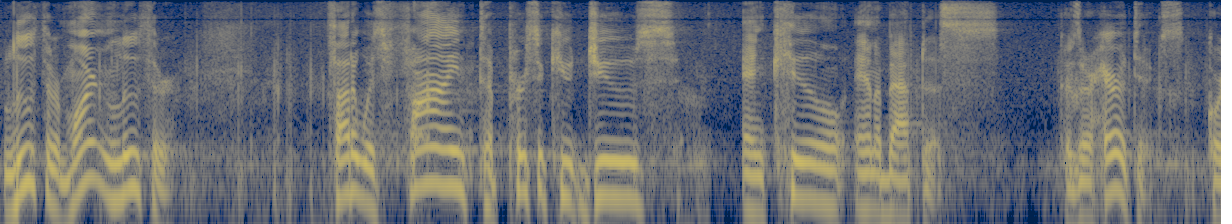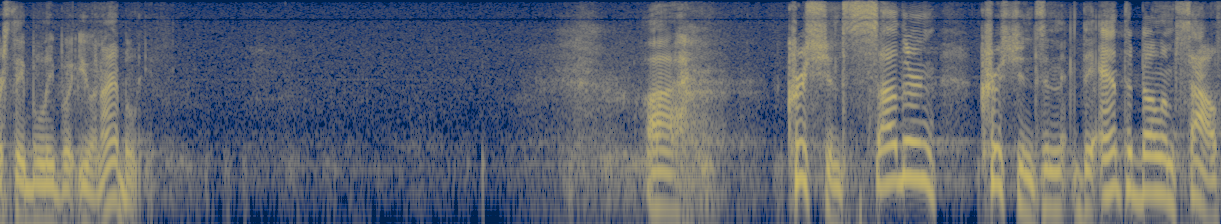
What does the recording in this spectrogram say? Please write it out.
Luther, Martin Luther, thought it was fine to persecute Jews and kill Anabaptists because they're heretics. Of course, they believe what you and I believe. Uh, Christians, Southern Christians in the antebellum South,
